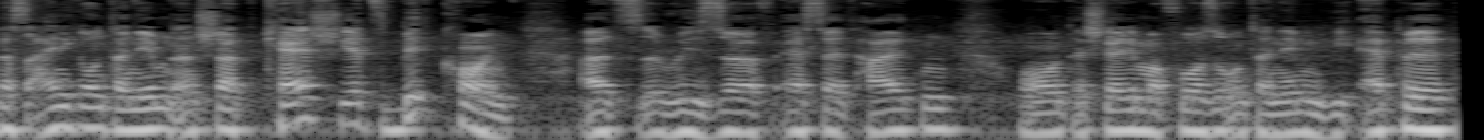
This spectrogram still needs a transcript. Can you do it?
dass einige Unternehmen anstatt Cash jetzt Bitcoin als Reserve Asset halten. Und stell dir mal vor, so Unternehmen wie Apple,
